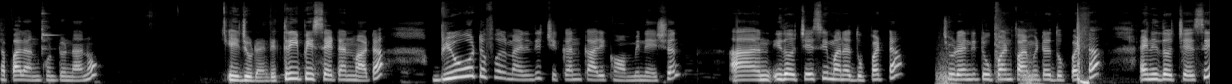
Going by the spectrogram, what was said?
చెప్పాలనుకుంటున్నాను. ఏ చూడండి త్రీ పీస్ సెట్ అనమాట బ్యూటిఫుల్ మైనది చికెన్ కర్రీ కాంబినేషన్ అండ్ ఇది వచ్చేసి మన దుపట్టా చూడండి two point five metre dupatta and ఇది వచ్చేసి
